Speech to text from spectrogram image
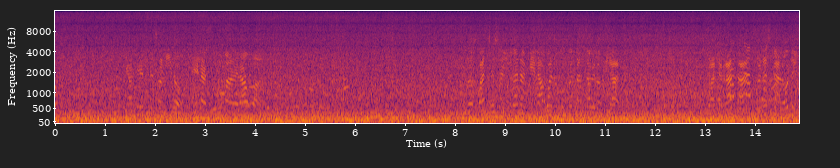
y hace este sonido, ¿eh? la espuma del agua. baches ayudan a que el agua no coja tanta velocidad. La terraza son escalones.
